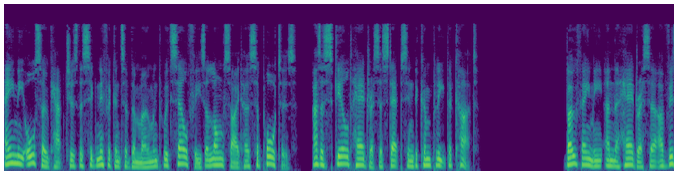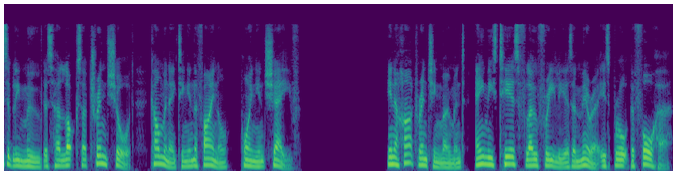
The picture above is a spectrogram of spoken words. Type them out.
Amy also captures the significance of the moment with selfies alongside her supporters, as a skilled hairdresser steps in to complete the cut. Both Amy and the hairdresser are visibly moved as her locks are trimmed short, culminating in the final, poignant shave. In a heart-wrenching moment, Amy's tears flow freely as a mirror is brought before her,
